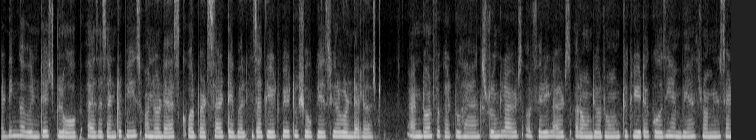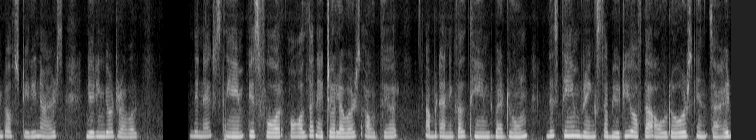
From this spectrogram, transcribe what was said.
Adding a vintage globe as a centerpiece on your desk or bedside table is a great way to showcase your wanderlust. And don't forget to hang string lights or fairy lights around your room to create a cozy ambience reminiscent of starry nights during your travel. The next theme is for all the nature lovers out there. A botanical themed bedroom. This theme brings the beauty of the outdoors inside,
